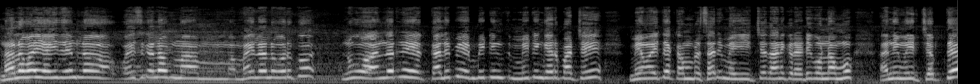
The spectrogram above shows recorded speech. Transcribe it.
నలభై ఐదేళ్ళ వయసు గల మ- మ- మహిళల వరకు నువ్వు అందరినీ కలిపి మీటింగ్ మీటింగ్ ఏర్పాటు చేయి. మేమైతే కంపల్సరీ మీ ఇచ్చేదానికి రెడీగా ఉన్నాము అని మీరు చెప్తే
